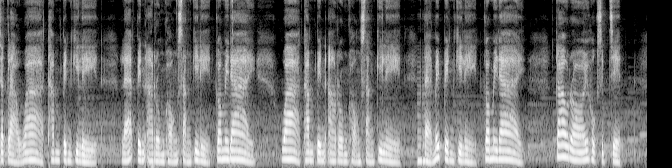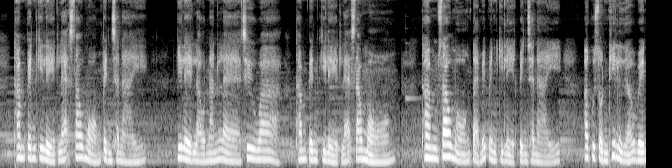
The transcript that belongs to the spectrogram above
จะกล่าวว่าทำเป็นกิเลส และเป็นอารมณ์ของสังกิเลสก็ไม่ได้ ว่าทำเป็นอารมณ์ของสังกิเลส แต่ไม่เป็นกิเลสก็ไม่ได้ 967ทำเป็นกิเลสและเศร้าหมองเป็นไฉนกิเลสเหล่านั้นแลชื่อว่า ทำเป็นกิเลสและเศร้าหมองทำเศร้าหมองแต่ไม่เป็นกิเลสเป็นไฉนอกุศลที่เหลือเว้น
